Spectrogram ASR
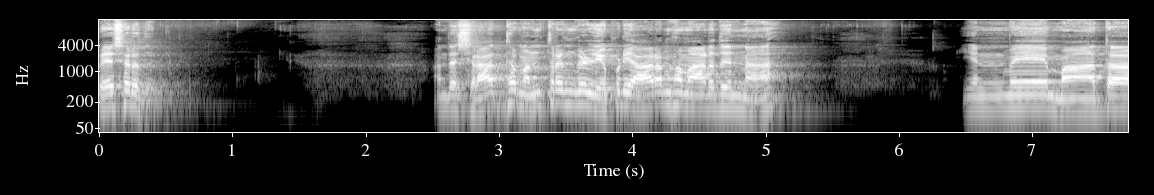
பேசுறது. அந்த ஸ்ராத்த மந்திரங்கள் எப்படி ஆரம்பமாகுதுன்னா என்மே மாதா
